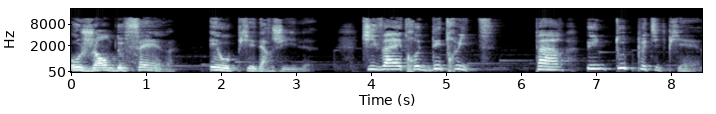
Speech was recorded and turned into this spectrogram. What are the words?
aux jambes de fer et aux pieds d'argile, qui va être détruite par une toute petite pierre.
